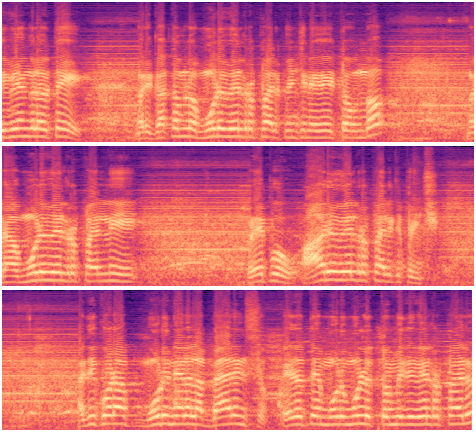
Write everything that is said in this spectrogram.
దివ్యాంగులు అయితే మరి గతంలో మూడు వేల రూపాయలు పెంచిన ఏదైతే ఉందో మరి ఆ మూడు వేల రూపాయలని రేపు ఆరు వేల రూపాయలకి పెంచి. అది కూడా మూడు నెలల బ్యాలెన్స్. ఏదైతే మూడు మూడు తొమ్మిది వేల రూపాయలు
